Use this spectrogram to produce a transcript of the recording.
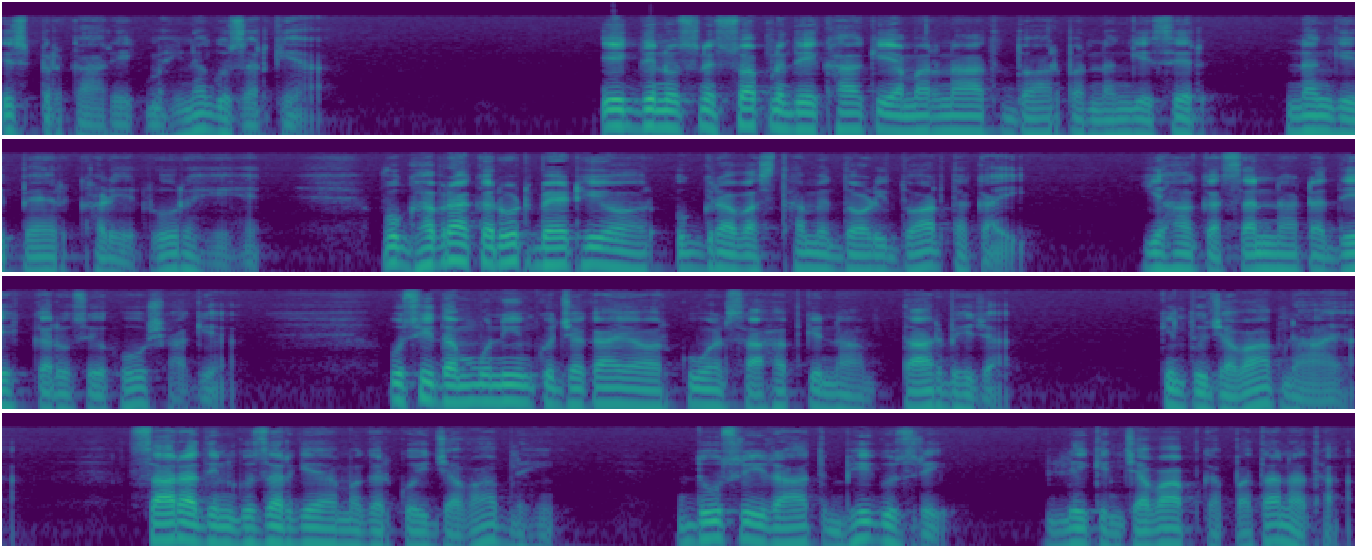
इस प्रकार एक महीना गुजर गया। एक दिन उसने स्वप्न देखा कि अमरनाथ द्वार पर नंगे सिर, नंगे पैर खड़े रो रहे हैं। वो घबरा कर उठ बैठी और उग्रावस्था में दौड़ी द्वार तक आई। यहाँ का सन्नाटा देखकर उसे होश आ गया। उसी दम को जगाया और कुंवर साहब के नाम तार भेजा। किंतु जवाब न आया। सारा दिन गुजर गया मगर कोई जवाब नहीं। दूसरी रात भी गुजरी, लेकिन जवाब का पता न था।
